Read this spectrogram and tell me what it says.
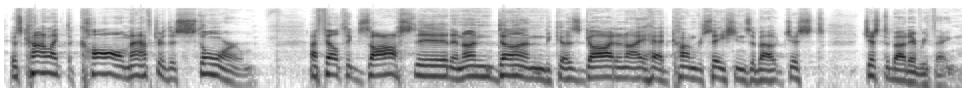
It was kind of like the calm after the storm. I felt exhausted and undone because God and I had conversations about just, just about everything.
